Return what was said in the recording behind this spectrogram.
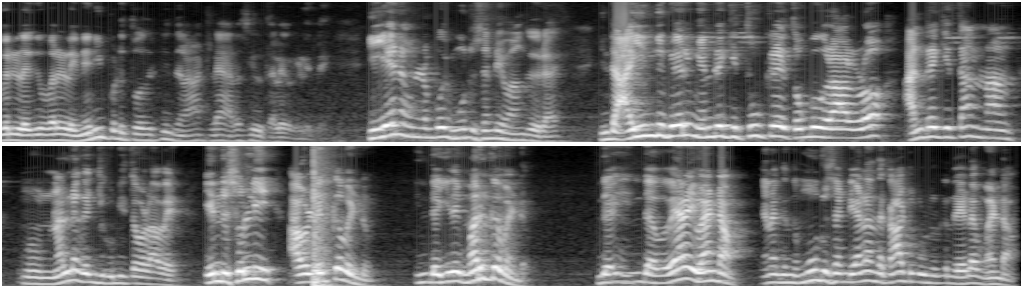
இவர்களுக்கு இவர்களை நெறிப்படுத்துவதற்கு இந்த நாட்டில் அரசியல் தலைவர்கள் இல்லை. நீ ஏன் அவனிடம் போய் மூன்று சண்டை வாங்குகிறாய்? இந்த ஐந்து பேரும் என்றைக்கு தூக்கிலே தொங்குகிறார்களோ அன்றைக்குத்தான் நான் நல்ல கஞ்சி குடித்தவளாவேன் என்று சொல்லி அவள் நிற்க வேண்டும். இந்த இதை மறுக்க வேண்டும். இந்த இந்த வேலை வேண்டாம். எனக்கு இந்த மூன்று சென்ட் இடம் அந்த காட்டுக்குள் இருக்கின்ற இடம் வேண்டாம்.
